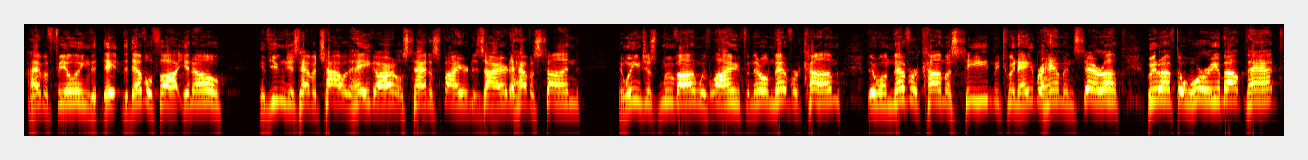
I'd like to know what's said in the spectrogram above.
I have a feeling that the devil thought, you know, if you can just have a child with Hagar, it'll satisfy your desire to have a son, and we can just move on with life, and there will never come, there will never come a seed between Abraham and Sarah. We don't have to worry about that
